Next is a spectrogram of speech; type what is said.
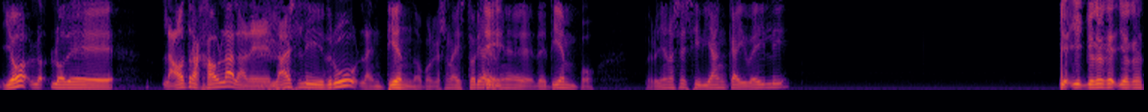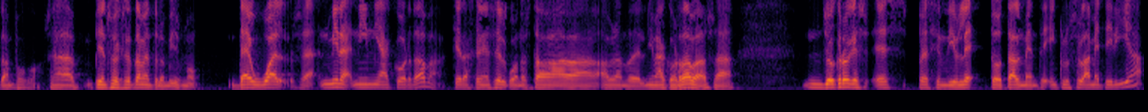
Yo, lo, lo de la otra jaula, la de Lashley y Drew, la entiendo, porque es una historia que viene de, de tiempo. Pero yo no sé si Bianca y Bailey. Yo, yo- yo creo que yo creo que tampoco. O sea, pienso exactamente lo mismo. Da igual, o sea, mira, ni me acordaba que era Genial cuando estaba hablando de él, ni me acordaba, o sea, yo creo que es, es prescindible totalmente. Incluso la metería,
